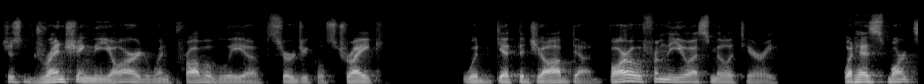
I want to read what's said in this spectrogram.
just drenching the yard when probably a surgical strike would get the job done. Borrow from the US military. What has smart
